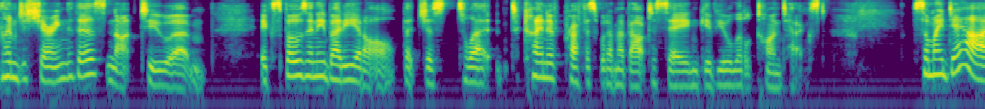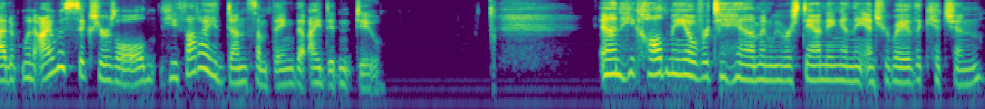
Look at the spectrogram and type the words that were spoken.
I'm just sharing this not to um expose anybody at all, but just to let to kind of preface what I'm about to say and give you a little context. So my dad, when I was 6 years old, he thought I had done something that I didn't do. And he called me over to him and we were standing in the entryway of the kitchen.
